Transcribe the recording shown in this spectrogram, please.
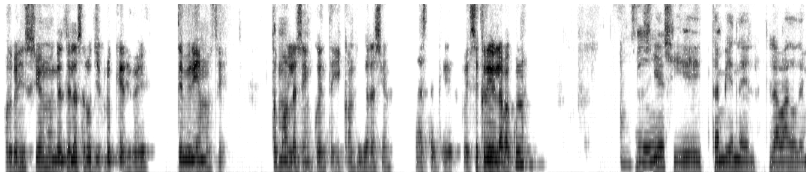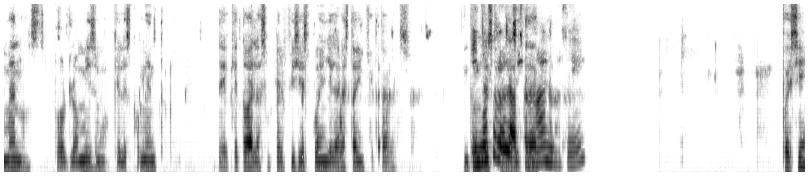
Organización Mundial de la Salud. Yo creo que deberíamos de tomarlas en cuenta y consideración hasta que pues, se cree la vacuna. Así, es. y también el lavado de manos, por lo mismo que les comento, de que todas las superficies pueden llegar a estar infectadas. y no solo las manos, ¿eh? Pues sí.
